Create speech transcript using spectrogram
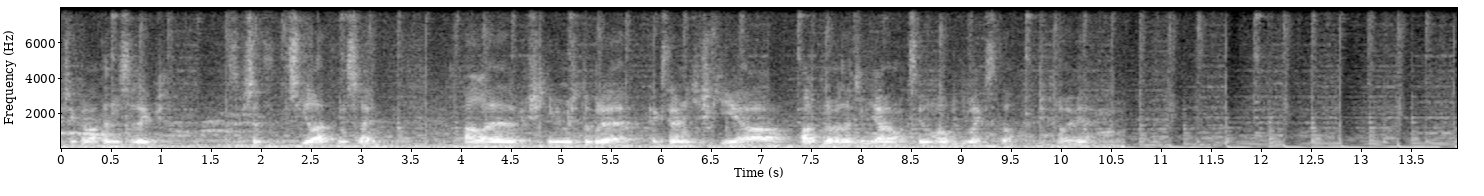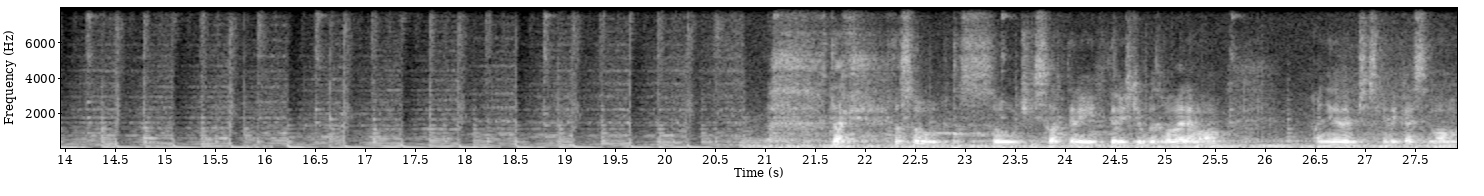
překonat ten výsledek před tří let, myslím, ale všichni víme, že to bude extrémně těžký, a, ale budeme zatím dělat maximum a uvidíme, jak se to všechno vyvine. Čísla, které ještě vůbec v hlavě nemám. Ani nevím přesně teďka, jestli mám,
